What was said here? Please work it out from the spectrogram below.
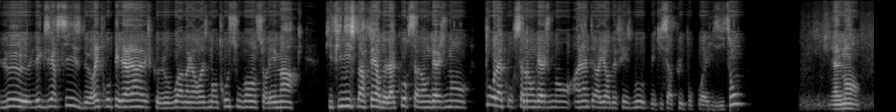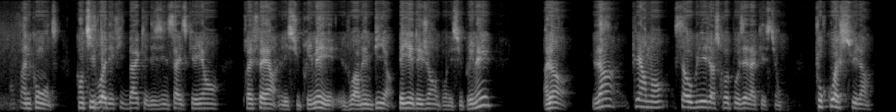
l'exercice de rétropédalage que je vois malheureusement trop souvent sur les marques qui finissent par faire de la course à l'engagement pour la course à l'engagement à l'intérieur de Facebook, mais qui ne savent plus pourquoi ils y sont, finalement, en fin de compte, quand ils voient des feedbacks et des insights clients préfèrent les supprimer, voire même pire, payer des gens pour les supprimer, alors là, clairement, ça oblige à se reposer la question. Pourquoi je suis là?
